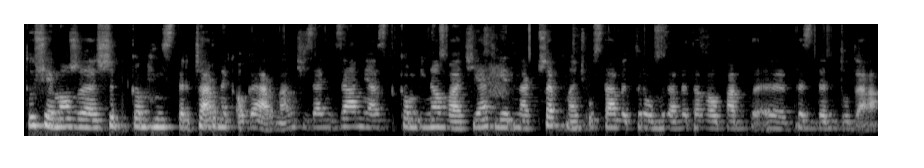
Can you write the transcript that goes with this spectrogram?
tu się może szybko minister Czarnek ogarnąć i za- zamiast kombinować, jak jednak przepchnąć ustawę, którą zawetował pan e, prezydent Duda,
